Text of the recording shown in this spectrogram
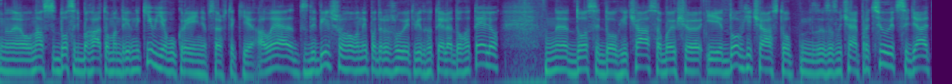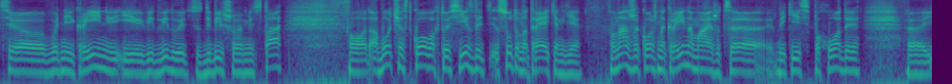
е, у нас досить багато мандрівників є в Україні, все ж таки, але здебільшого вони подорожують від готеля до готелю не досить довгий час. Або якщо і довгий час, то зазвичай працюють, сидять е, в одній країні і відвідують здебільшого міста. От, або частково хтось їздить суто на трекінги. У нас же кожна країна майже це якісь походи, е,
